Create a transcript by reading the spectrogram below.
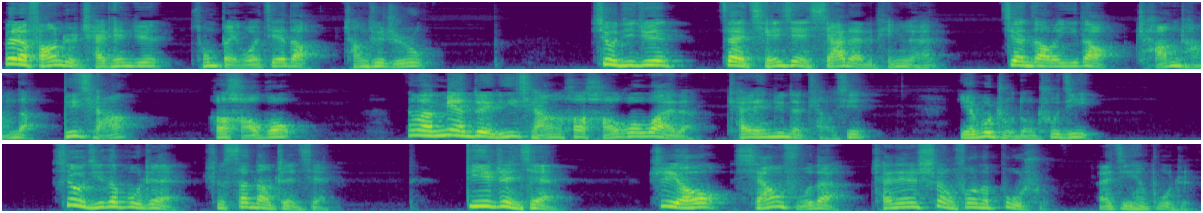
为了防止柴田军从北国街道长驱直入，秀吉军在前线狭窄的平原建造了一道长长的篱墙和壕沟。那么，面对篱墙和壕沟外的柴田军的挑衅，也不主动出击。秀吉的布阵是三道阵线。第一阵线是由降服的柴田胜丰的部署来进行布置，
